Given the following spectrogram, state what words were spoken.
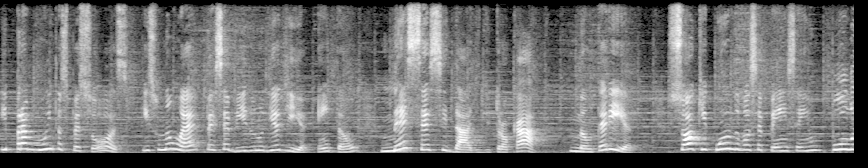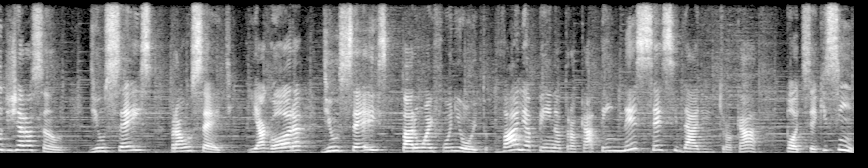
e para muitas pessoas isso não é percebido no dia a dia. Então, necessidade de trocar não teria. Só que quando você pensa em um pulo de geração, de um 6 para um 7 e agora de um 6 para um iPhone 8. Vale a pena trocar? Tem necessidade de trocar? Pode ser que sim,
